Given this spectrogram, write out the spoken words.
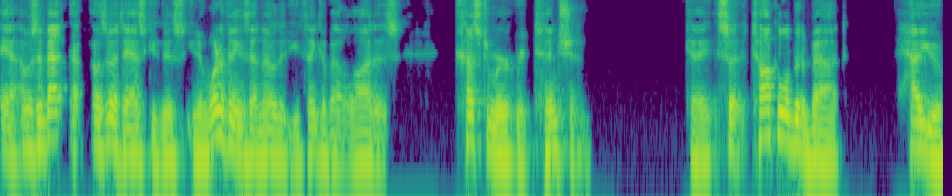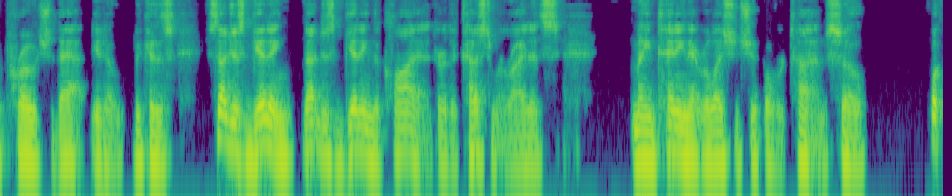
Yeah, I was about I was about to ask you this. You know, one of the things I know that you think about a lot is customer retention. Okay, so talk a little bit about how you approach that. You know, because it's not just getting not just getting the client or the customer right. It's maintaining that relationship over time. So, what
